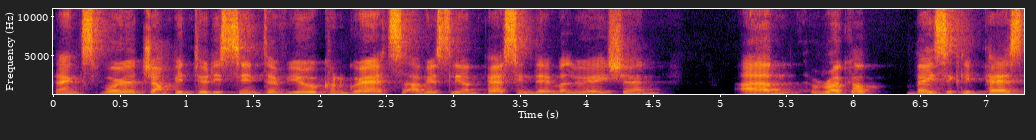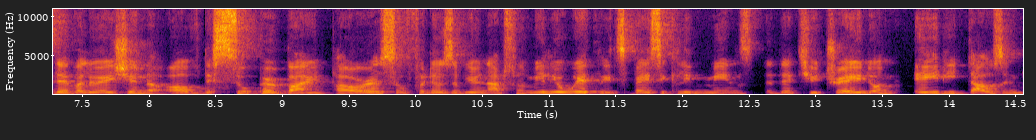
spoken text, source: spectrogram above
Thanks for jumping to this interview. Congrats, obviously, on passing the evaluation. Um, Roko basically passed the evaluation of the super buying power. So, for those of you not familiar with, it basically means that you trade on $80,000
